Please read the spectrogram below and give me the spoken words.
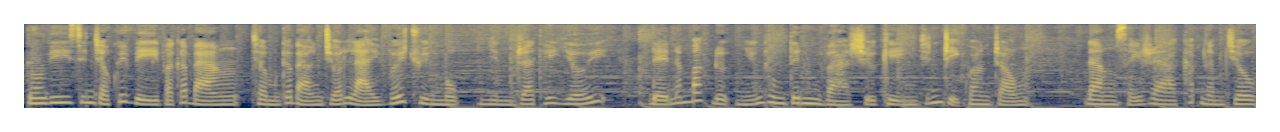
Tường Vi xin chào quý vị và các bạn. Chào mừng các bạn trở lại với chuyên mục Nhìn ra thế giới để nắm bắt được những thông tin và sự kiện chính trị quan trọng đang xảy ra khắp Nam châu.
